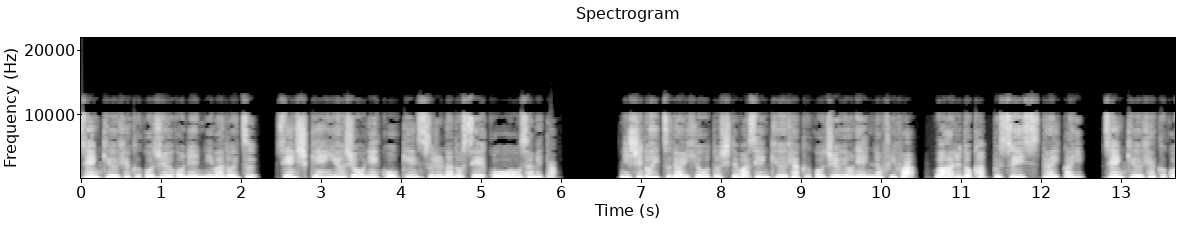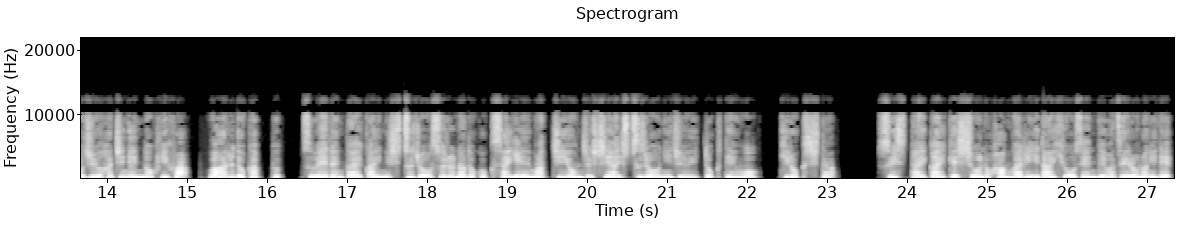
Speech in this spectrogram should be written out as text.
1955年にはドイツ選手権優勝に貢献するなど成功を収めた。西ドイツ代表としては1954年の FIFA ワールドカップスイス大会、1958年の FIFA ワールドカップスウェーデン大会に出場するなど国際 A マッチ40試合出場21得点を記録した。スイス大会決勝のハンガリー代表戦では0-2で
